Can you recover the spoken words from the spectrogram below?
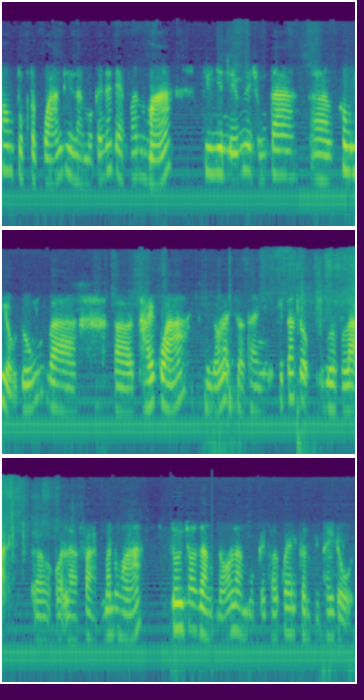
phong tục tập quán thì là một cái nét đẹp văn hóa. Tuy nhiên nếu như chúng ta à, không hiểu đúng và Ờ, thái quá thì nó lại trở thành cái tác động ngược lại uh, gọi là phản văn hóa tôi cho rằng nó là một cái thói quen cần phải thay đổi.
